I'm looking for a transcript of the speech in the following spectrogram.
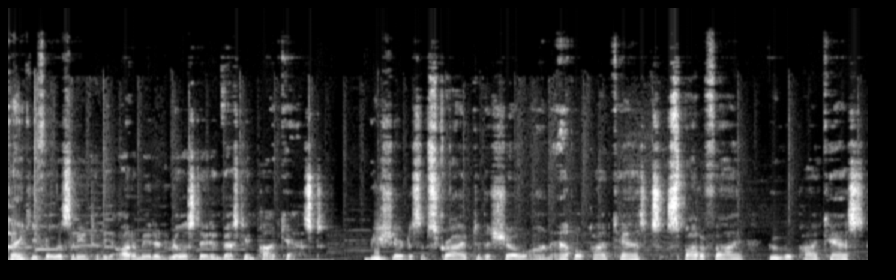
Thank you for listening to the Automated Real Estate Investing Podcast. Be sure to subscribe to the show on Apple Podcasts, Spotify, Google Podcasts,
